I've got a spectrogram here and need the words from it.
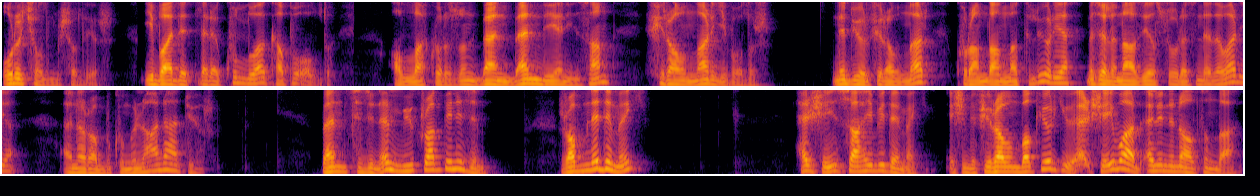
oruç olmuş oluyor. İbadetlere, kulluğa kapı oldu. Allah korusun ben ben diyen insan firavunlar gibi olur. Ne diyor firavunlar? Kur'an'da anlatılıyor ya. Mesela Naziyat suresinde de var ya. Ene rabbukumul ala diyor. Ben sizin en büyük Rabbinizim. Rab ne demek? Her şeyin sahibi demek. E şimdi Firavun bakıyor ki her şey var elinin altında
